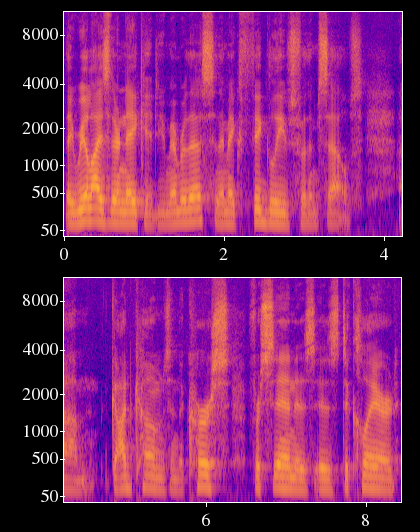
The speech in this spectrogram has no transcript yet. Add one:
They realize they're naked. You remember this? And they make fig leaves for themselves. Um, God comes and the curse for sin is, is declared,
